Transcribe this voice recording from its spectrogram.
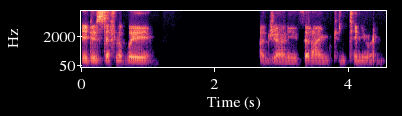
It is definitely a journey that I'm continuing.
